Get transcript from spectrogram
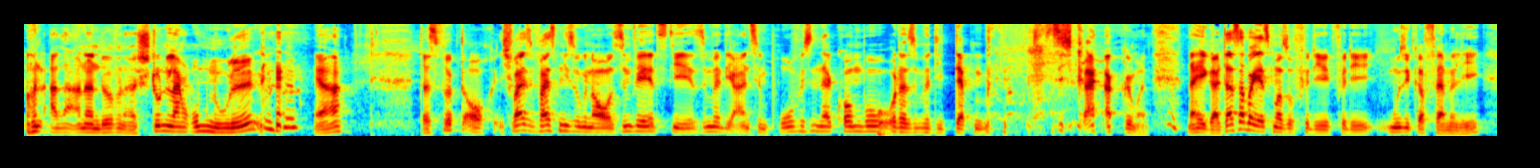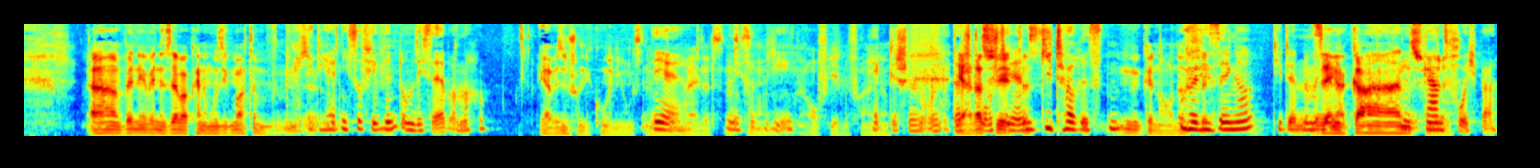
und alle anderen dürfen da stundenlang rumnudeln. Mhm. ja. Das wirkt auch, ich weiß, ich weiß nie so genau, sind wir jetzt die, sind wir die einzigen Profis in der Combo oder sind wir die Deppen, die sich keiner kümmert? Na egal, das aber jetzt mal so für die, für die Musiker-Family. Äh, wenn ihr, wenn ihr selber keine Musik macht, dann, Welche, die halt nicht so viel Wind um sich selber machen. Ja, wir sind schon die coolen Jungs, ne? Ja, ja. Mädels, das Nicht so wie die auf jeden Fall. Hektischen und unter Ja, das wird- das- Gitarristen. Ne? Genau. Das Oder die Sänger, die dann immer Sänger, ganz ganz schwierig. furchtbar,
